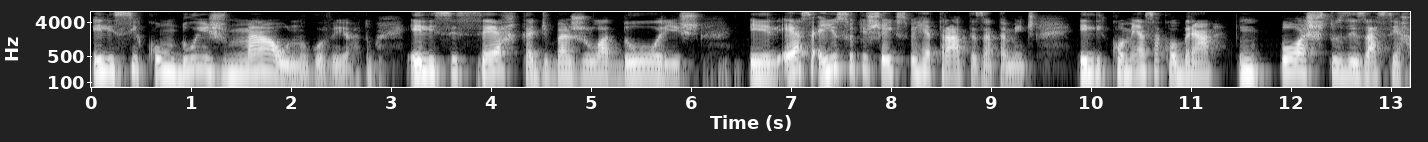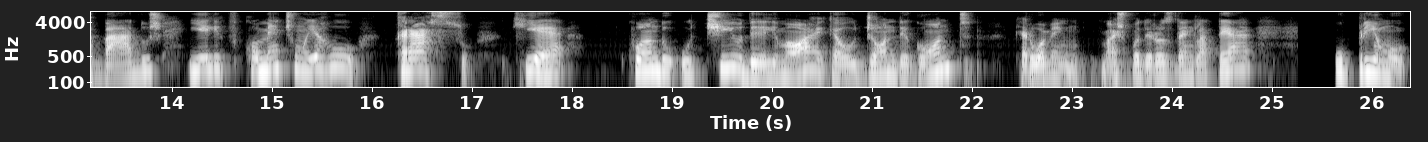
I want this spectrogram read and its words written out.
ele se conduz mal no governo, ele se cerca de bajuladores. Ele, essa, é isso que Shakespeare retrata exatamente. Ele começa a cobrar impostos exacerbados e ele comete um erro crasso, que é quando o tio dele morre, que é o John de Gaunt, que era o homem mais poderoso da Inglaterra, o primo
